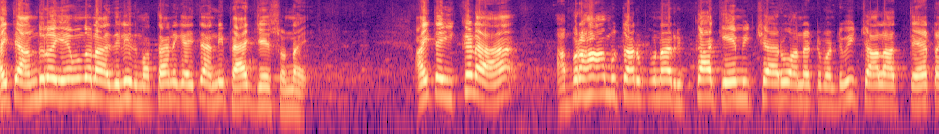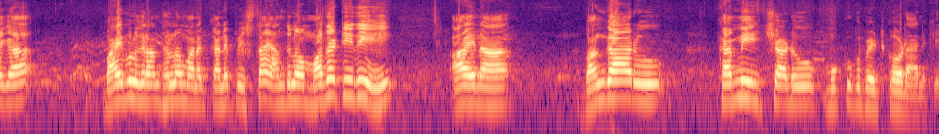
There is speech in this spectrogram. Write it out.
అయితే అందులో ఏముందో నాకు తెలియదు మొత్తానికి అయితే అన్నీ ప్యాక్ చేసి ఉన్నాయి. అయితే ఇక్కడ అబ్రహాము తరపున రిప్కాకి ఏమిచ్చారు అన్నటువంటివి చాలా తేటగా బైబిల్ గ్రంథంలో మనకు కనిపిస్తాయి. అందులో మొదటిది ఆయన బంగారు కమ్మి ఇచ్చాడు ముక్కుకు పెట్టుకోవడానికి.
